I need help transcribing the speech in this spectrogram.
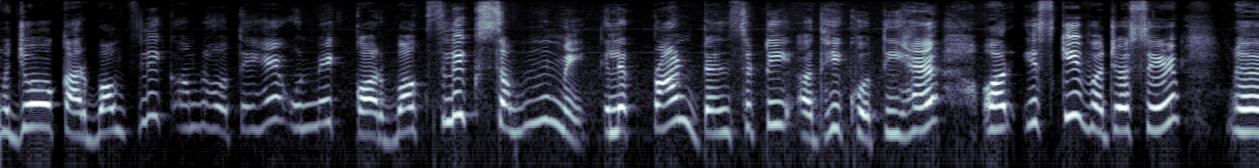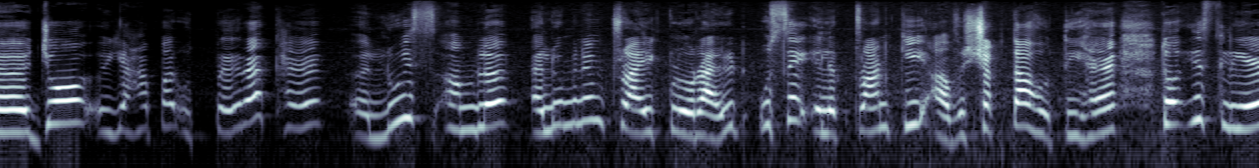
जो कार्बोक्सिलिक अम्ल होते हैं, उनमें कार्बोक्सिलिक समूह में इलेक्ट्रॉन डेंसिटी अधिक होती है और इसकी वजह से जो यहाँ पर उत्प्रेरक है, लुइस अम्ल, एल्यूमिनियम ट्राइक्लोराइड, उसे इलेक्ट्रॉन की आवश्यकता होती है। तो इसलिए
